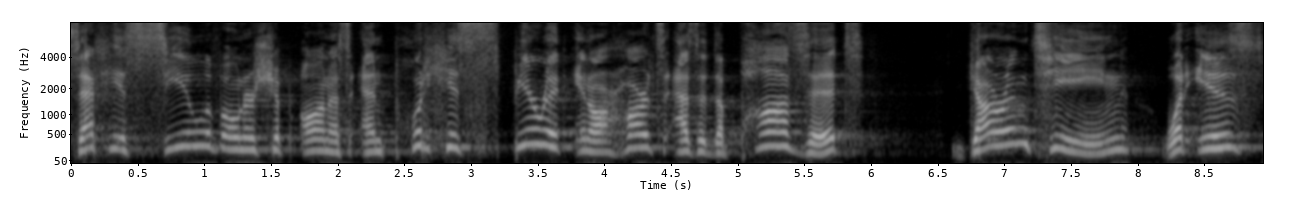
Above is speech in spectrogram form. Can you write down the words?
set his seal of ownership on us and put his spirit in our hearts as a deposit, guaranteeing what is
